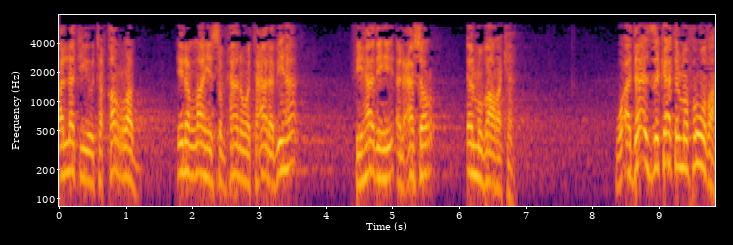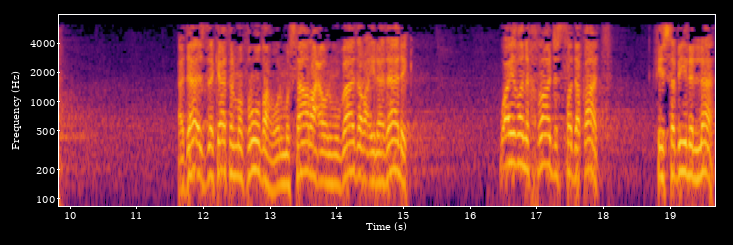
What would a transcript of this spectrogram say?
التي يتقرب إلى الله سبحانه وتعالى بها في هذه العشر المباركة. وأداء الزكاة المفروضة أداء الزكاة المفروضة والمسارعة والمبادرة إلى ذلك وأيضا إخراج الصدقات في سبيل الله.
